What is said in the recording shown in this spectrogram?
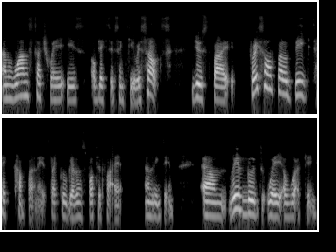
And one such way is objectives and key results used by, for example, big tech companies like Google and Spotify and LinkedIn. Um, really good way of working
